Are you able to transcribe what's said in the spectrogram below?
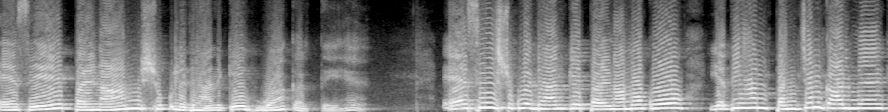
ऐसे परिणाम शुक्ल ध्यान के हुआ करते हैं। ऐसे शुक्ल ध्यान के परिणामों को यदि हम पंचम काल में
